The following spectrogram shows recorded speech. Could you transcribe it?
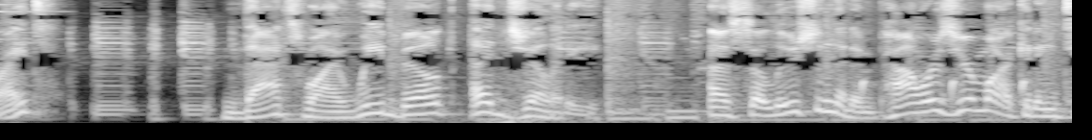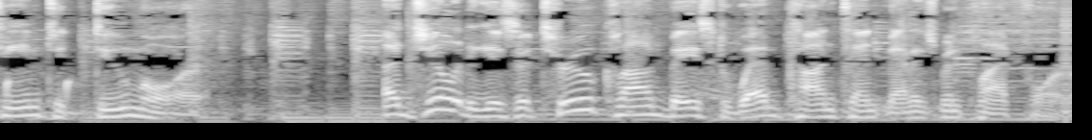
right? That's why we built Agility, a solution that empowers your marketing team to do more. Agility is a true cloud-based web content management platform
